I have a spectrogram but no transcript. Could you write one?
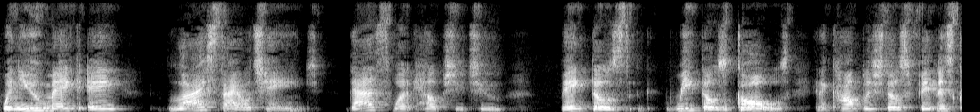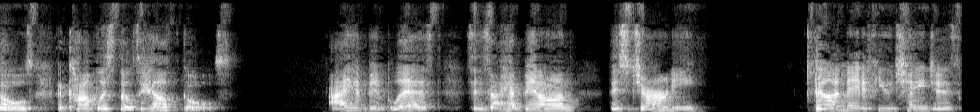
When you make a lifestyle change, that's what helps you to make those, meet those goals and accomplish those fitness goals, accomplish those health goals. I have been blessed since I have been on this journey. Now, I made a few changes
